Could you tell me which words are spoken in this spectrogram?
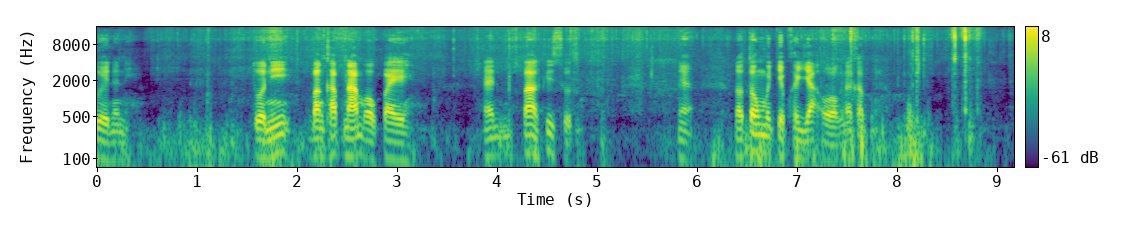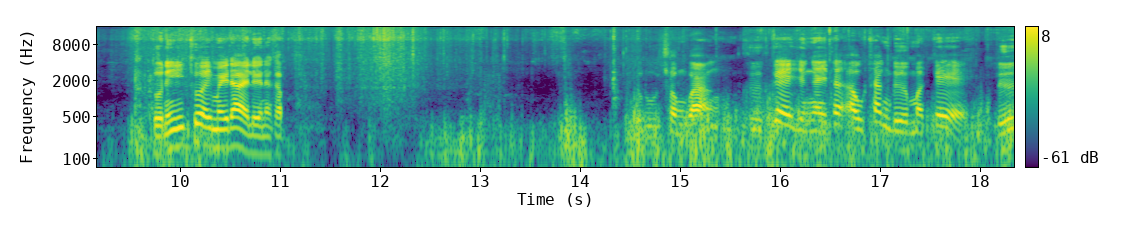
ด้วยนั่นนี่ตัวนี้บังคับน้ำออกไปให้มากที่สุดเนี่ยเราต้องมาเก็บขยะออกนะครับ ตัวนี้ช่วยไม่ได้เลยนะครับดูช่องว่าง คือแก้ยังไงถ้าเอาช่างเดิมมาแก้ หรือ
